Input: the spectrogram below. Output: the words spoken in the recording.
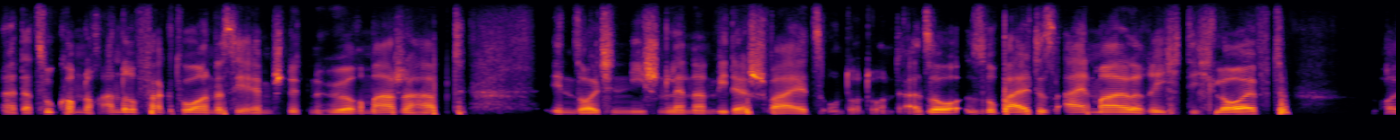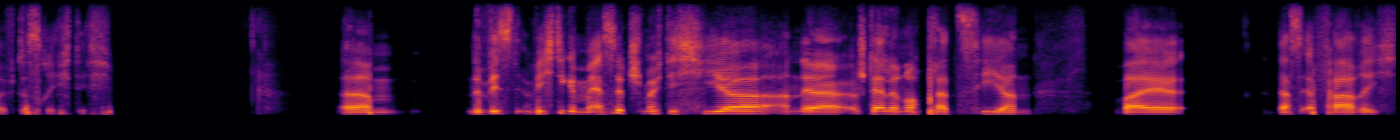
Äh, dazu kommen noch andere Faktoren, dass ihr im Schnitt eine höhere Marge habt in solchen Nischenländern wie der Schweiz und, und, und. Also sobald es einmal richtig läuft, läuft es richtig. Ähm, eine wichtige Message möchte ich hier an der Stelle noch platzieren, weil das erfahre ich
